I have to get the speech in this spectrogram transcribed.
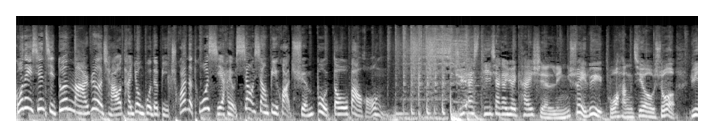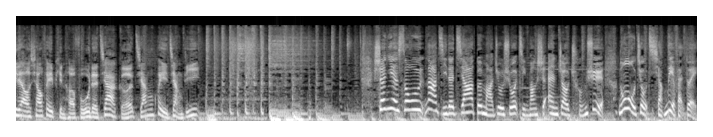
国内掀起蹲马热潮，他用过的笔、穿的拖鞋，还有肖像壁画，全部都爆红。GST 下个月开始零税率，国行就说预料消费品和服务的价格将会降低。深夜搜纳吉的家，敦马就说警方是按照程序，努努就强烈反对。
